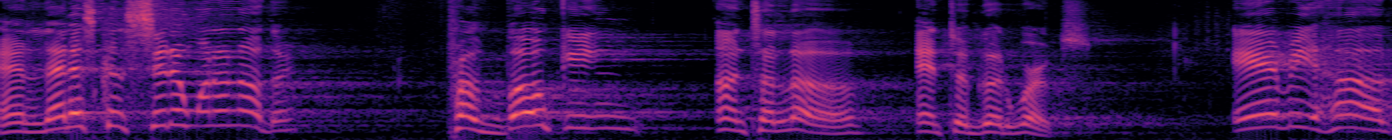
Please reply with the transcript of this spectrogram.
And let us consider one another, provoking unto love and to good works. Every hug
